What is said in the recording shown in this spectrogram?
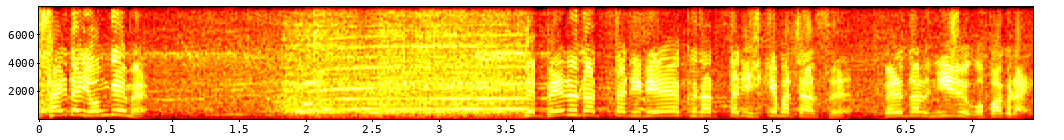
最大4ゲーム。でベルだったりレア役だったり引けばチャンス。ベルなら25%ぐらい。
